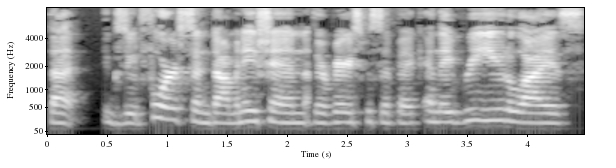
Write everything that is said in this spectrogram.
that exude force and domination. They're very specific, and they reutilize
